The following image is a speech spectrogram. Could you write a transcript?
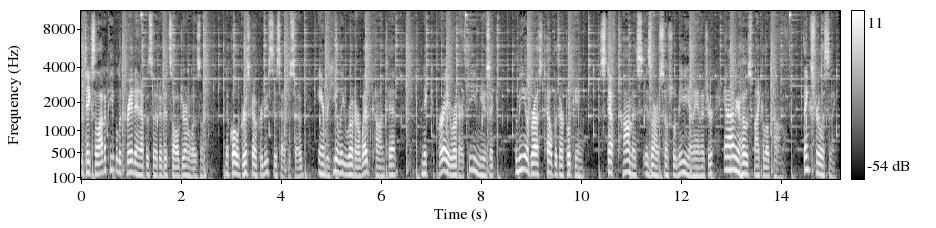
It takes a lot of people to create an episode of It's All Journalism. Nicola Grisco produced this episode. Amber Healy wrote our web content. Nick Capre wrote our theme music. Emilio Brust helped with our booking. Steph Thomas is our social media manager. And I'm your host, Michael O'Connell. Thanks for listening.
